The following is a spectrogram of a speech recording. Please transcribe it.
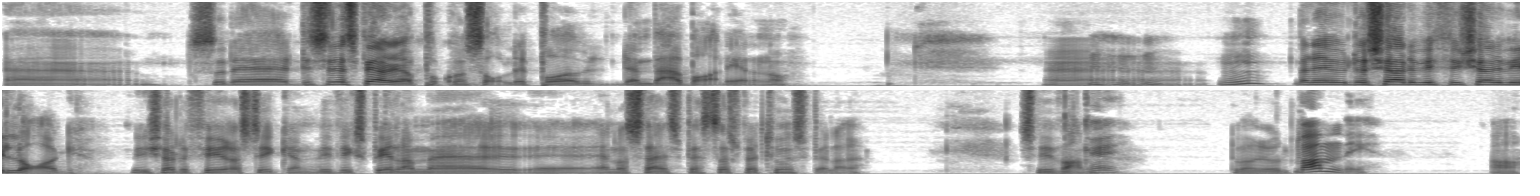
Eh, Så det, det, så det spelar jag på konsol, på den bärbara delen då. Eh, Mhm. mm, men det, då körde vi, körde vi lag. Vi körde fyra stycken. Vi fick spela med eh, en av Sveriges bästa Splatoon-spelare. Så vi vann. Okej. Det var roligt. Vann ni? Ja,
